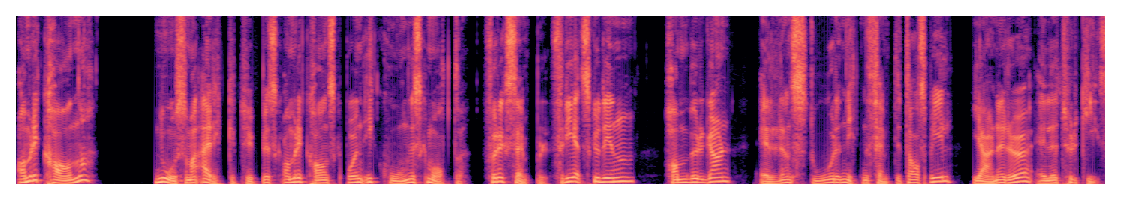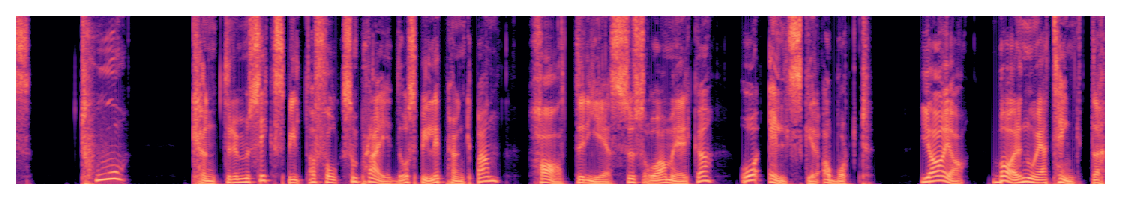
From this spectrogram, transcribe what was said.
americana, noe som er erketypisk amerikansk på en ikonisk måte, for eksempel Frihetsgudinnen, hamburgeren eller en stor 1950-tallsbil, gjerne rød eller turkis. To, countrymusikk spilt av folk som pleide å spille i punkband, hater Jesus og Amerika og elsker abort. Ja ja, bare noe jeg tenkte.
